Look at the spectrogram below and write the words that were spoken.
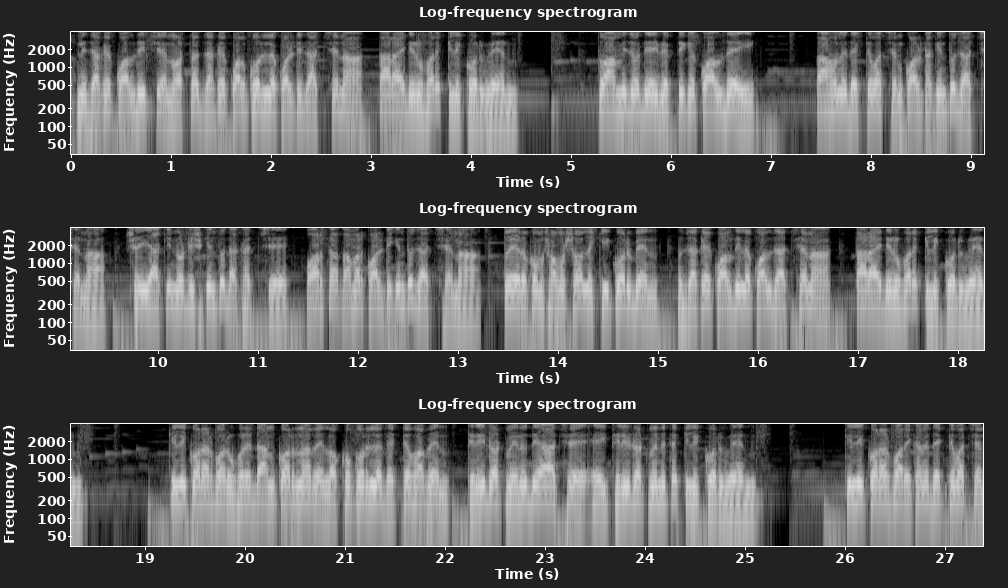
আপনি যাকে কল দিচ্ছেন, অর্থাৎ যাকে কল করলে কলটি যাচ্ছে না, তার আইডির উপরে ক্লিক করবেন। তো আমি যদি এই ব্যক্তিকে কল দেই তাহলে দেখতে পাচ্ছেন কলটা কিন্তু যাচ্ছে না। সেই একই নোটিশ কিন্তু দেখাচ্ছে। অর্থাৎ আমার কলটি কিন্তু যাচ্ছে না। তো এরকম সমস্যা হলে কি করবেন? যাকে কল দিলে কল যাচ্ছে না, তার আইডির উপরে ক্লিক করবেন। ক্লিক করার পর উপরে ডান কর্নারে লক্ষ্য করলে দেখতে পাবেন থ্রি ডট মেনু দেওয়া আছে। এই থ্রি ডট মেনুতে ক্লিক করবেন। ক্লিক করার পর এখানে দেখতে পাচ্ছেন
